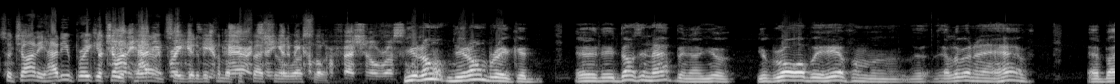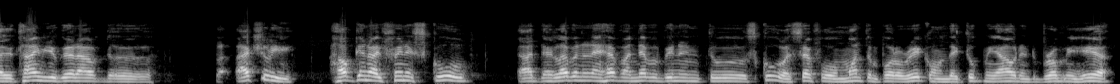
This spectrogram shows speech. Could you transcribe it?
So, Johnny, how do you break So, it to your Johnny, how do you parents so you're break going it to to become a parents so you're professional going to become a wrestler? professional wrestler? You don't you don't break it. It, it doesn't happen. Uh, you you grow over here from uh, 11 and a half. Uh, by the time you get out, uh, actually, how can I finish school? At 11 and a half, I never been into school except for a month in Puerto Rico, and they took me out and brought me here.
